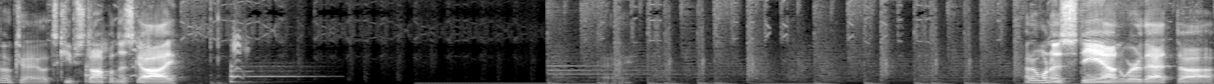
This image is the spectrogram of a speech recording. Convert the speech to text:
Okay, let's keep stomping this guy. I don't want to stand where that uh,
